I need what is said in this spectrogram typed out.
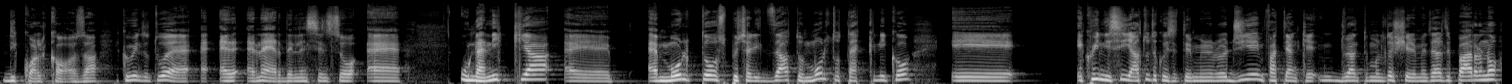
di qualcosa, e come hai detto tu è, è, è, nerd, nel senso è una nicchia, è, è molto specializzato, molto tecnico e e quindi sì, ha tutte queste terminologie, infatti anche durante molte scene mentre altri parlano,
